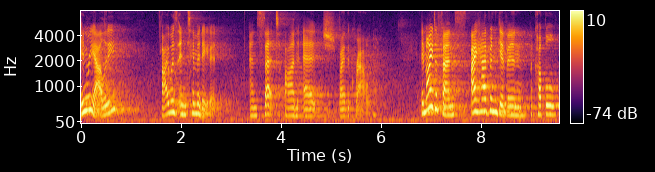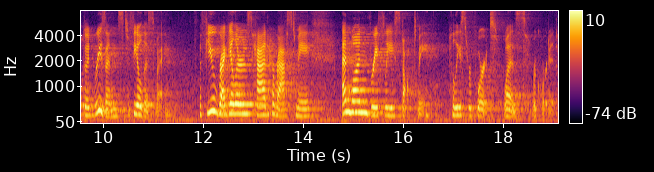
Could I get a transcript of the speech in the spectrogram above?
In reality, I was intimidated and set on edge by the crowd. In my defense, I had been given a couple good reasons to feel this way. A few regulars had harassed me, and one briefly stopped me. Police report was recorded.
